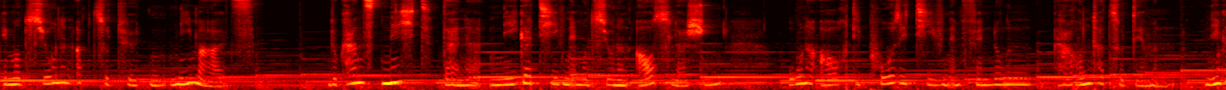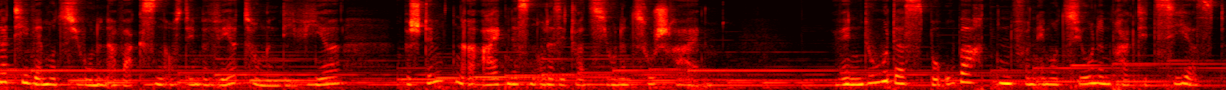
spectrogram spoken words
Emotionen abzutöten, niemals. Du kannst nicht deine negativen Emotionen auslöschen, ohne auch die positiven Empfindungen herunterzudimmen. Negative Emotionen erwachsen aus den Bewertungen, die wir bestimmten Ereignissen oder Situationen zuschreiben. Wenn du das Beobachten von Emotionen praktizierst,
